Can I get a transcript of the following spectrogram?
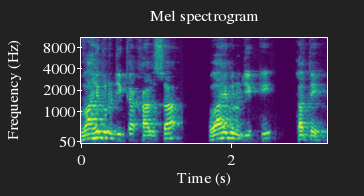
ਵਾਹਿਗੁਰੂ ਜੀ ਕਾ ਖਾਲਸਾ, ਵਾਹਿਗੁਰੂ ਜੀ ਕੀ ਫਤਿਹ।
